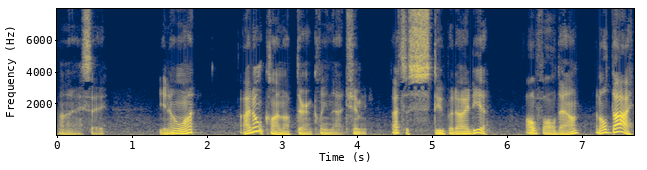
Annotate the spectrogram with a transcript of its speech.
I say, you know what? I don't climb up there and clean that chimney. That's a stupid idea. I'll fall down and I'll die.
